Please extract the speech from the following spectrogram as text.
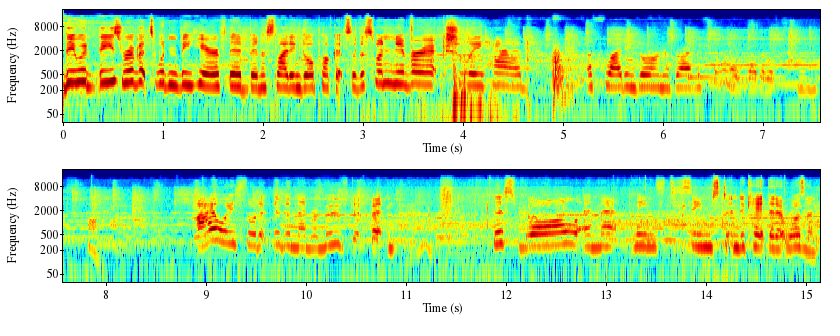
They would these rivets wouldn't be here if there had been a sliding door pocket. So this one never actually had a sliding door on the driver's side by the looks of things. I always thought it did and then removed it, but this wall and that means seems to indicate that it wasn't.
